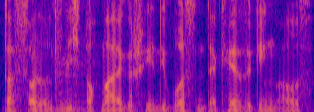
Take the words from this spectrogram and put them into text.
das soll uns nicht nochmal geschehen. Die Wurst und der Käse gingen aus.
